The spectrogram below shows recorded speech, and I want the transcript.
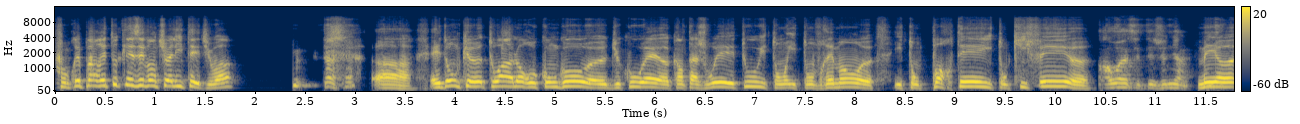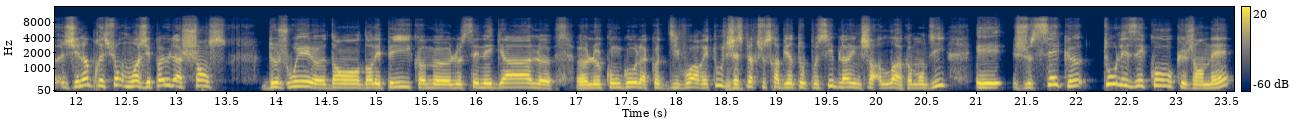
Faut préparer toutes les éventualités, tu vois. Ah. Et donc, euh, toi, alors au Congo, euh, du coup, ouais, euh, quand t'as joué et tout, ils t'ont, ils t'ont vraiment, euh, ils t'ont porté, ils t'ont kiffé. euh. Ah ouais, c'était génial. Mais j'ai l'impression, moi, j'ai pas eu la chance de jouer dans, dans les pays comme le Sénégal, le Congo, la Côte d'Ivoire et tout. J'espère que ce sera bientôt possible, hein, Inch'Allah, comme on dit. Et je sais que tous les échos que j'en ai,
